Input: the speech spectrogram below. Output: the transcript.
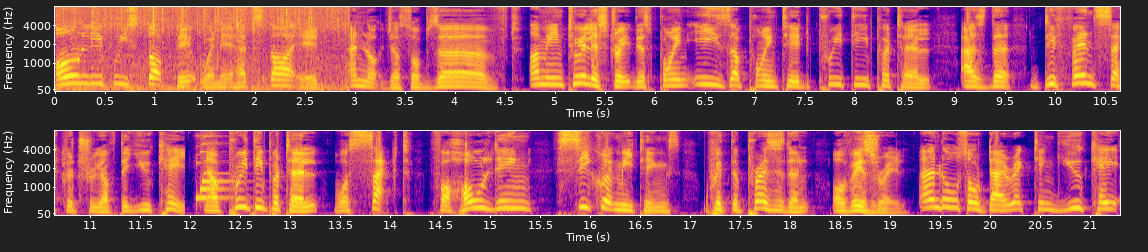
Only if we stopped it when it had started and not just observed. I mean, to illustrate this point, he's appointed Priti Patel as the Defence Secretary of the UK. Now, Priti Patel was sacked for holding secret meetings with the President of Israel and also directing UK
